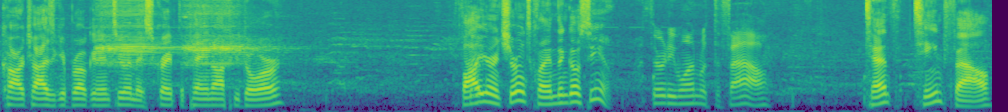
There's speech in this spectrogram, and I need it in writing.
car tries to get broken into and they scrape the paint off your door. File your insurance claim, then go see them. 31 with the foul. 10th team foul.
